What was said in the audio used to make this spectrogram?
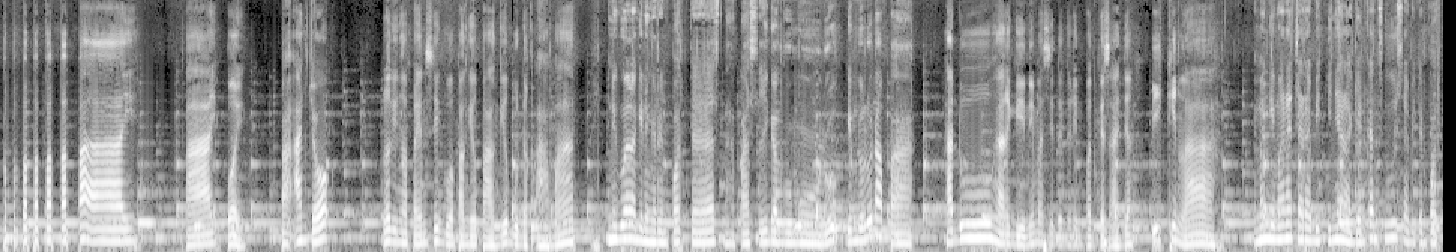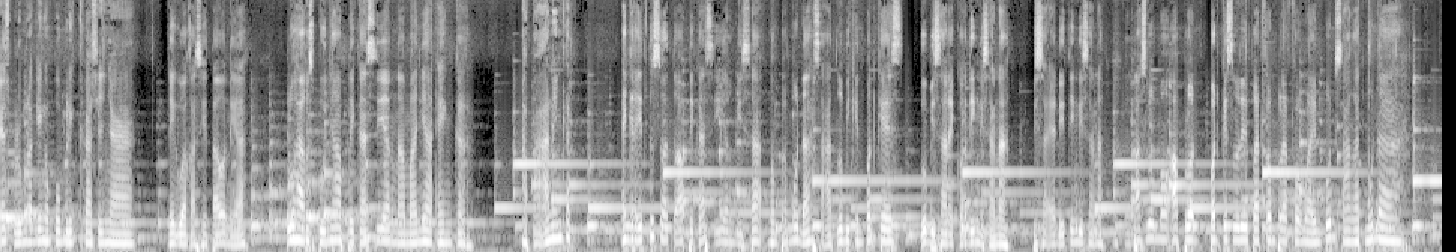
Pai. Pai, boy. Apaan, Cok? Lu lagi ngapain sih gua panggil-panggil budak amat? Ini gue lagi dengerin podcast. Napa sih ganggu mulu? Diem dulu napa? Aduh, hari gini masih dengerin podcast aja. Bikin lah. Emang gimana cara bikinnya? Lagian kan susah bikin podcast belum lagi ngepublikasinya. Nih gua kasih tahu nih ya. Lu harus punya aplikasi yang namanya Anchor. Apaan Anchor? Anchor itu suatu aplikasi yang bisa mempermudah saat lu bikin podcast. Lu bisa recording di sana, bisa editing di sana. Pas lu mau upload podcast lu di platform-platform lain pun sangat mudah.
